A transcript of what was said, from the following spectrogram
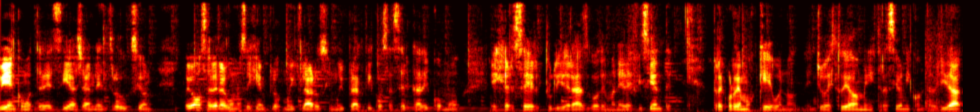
bien, como te decía ya en la introducción, hoy vamos a ver algunos ejemplos muy claros y muy prácticos acerca de cómo ejercer tu liderazgo de manera eficiente. Recordemos que bueno, yo he estudiado administración y contabilidad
